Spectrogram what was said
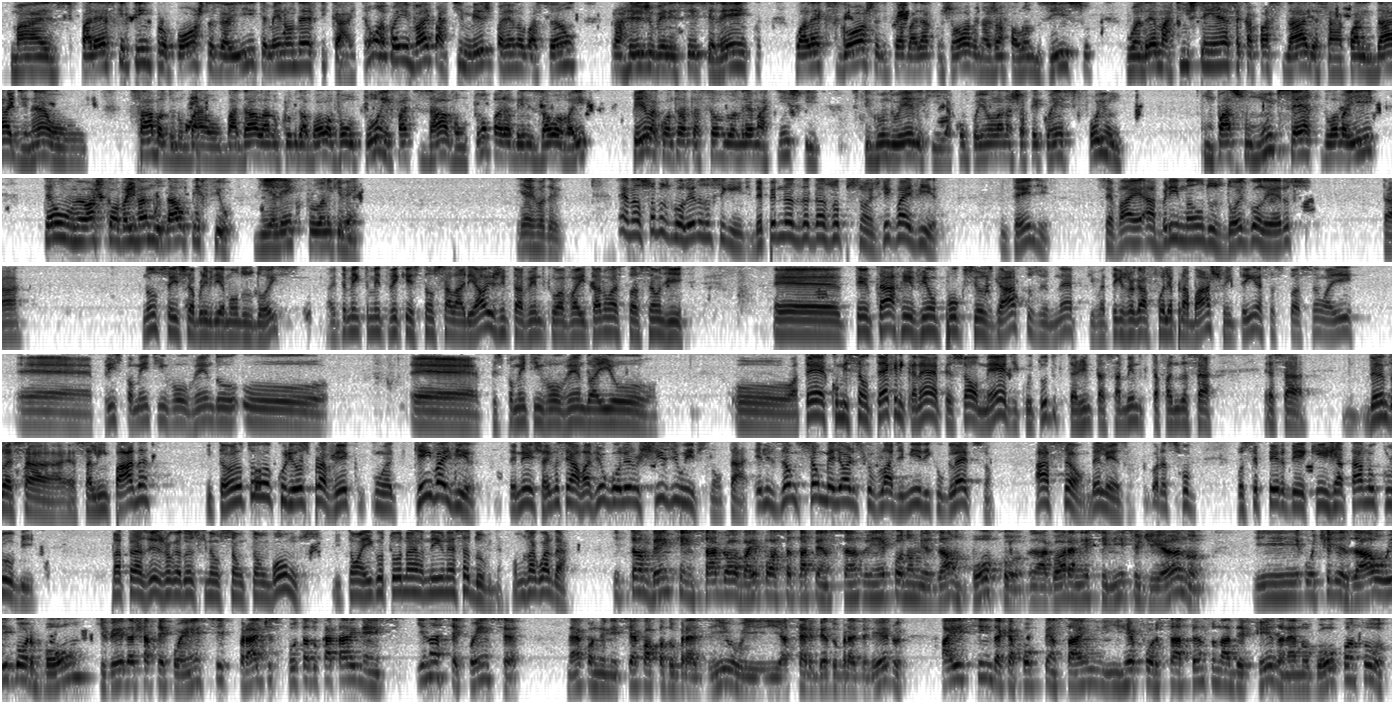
Mas parece que ele tem propostas aí também não deve ficar. Então aí vai partir mesmo para renovação, para rejuvenescer esse elenco. O Alex gosta de trabalhar com jovens, nós já falamos isso. O André Martins tem essa capacidade, essa qualidade, né? O sábado no o Badá lá no Clube da Bola voltou a enfatizar, voltou a parabenizar o Havaí pela contratação do André Martins, que segundo ele, que acompanhou lá na Chapecoense, foi um, um passo muito certo do Havaí. Então eu acho que o Havaí vai mudar o perfil de elenco para o ano que vem. E aí, Rodrigo? É, nós somos goleiros é o seguinte, depende das, das opções, o que, que vai vir? Entende? Você vai abrir mão dos dois goleiros, tá? Não sei se eu abriria mão dos dois. Aí também, também tem questão salarial e a gente tá vendo que o Havaí tá numa situação de é, tentar rever um pouco seus gastos, né? Porque vai ter que jogar folha para baixo e tem essa situação aí, é, principalmente envolvendo o, é, principalmente envolvendo aí o, o, até comissão técnica, né, pessoal, médico, tudo, que a gente está sabendo que está fazendo essa, essa, dando essa, essa limpada. Então eu estou curioso para ver quem vai vir, entendeu? Aí você, ah, vai vir o goleiro X e o Y, tá? Eles são, melhores que o Vladimir e que o Gladson? Ah, são, beleza. Agora, se for você perder quem já está no clube para trazer jogadores que não são tão bons, então aí que eu estou meio nessa dúvida. Vamos aguardar. E também, quem sabe, o Havaí possa estar pensando em economizar um pouco agora nesse início de ano e utilizar o Igor Bom, que veio da Chapecoense, para a disputa do Catarinense. E na sequência, né, quando inicia a Copa do Brasil e a Série B do Brasileiro, aí sim, daqui a pouco pensar em, em reforçar tanto na defesa, né, no gol, quanto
